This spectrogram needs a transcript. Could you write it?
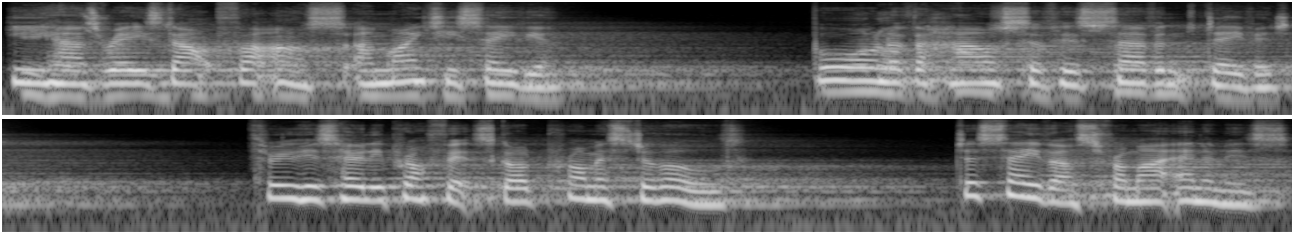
He has raised up for us a mighty Saviour, born of the house of his servant David. Through his holy prophets, God promised of old to save us from our enemies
